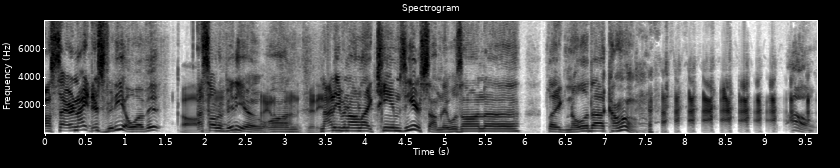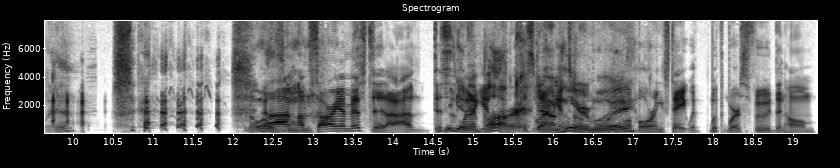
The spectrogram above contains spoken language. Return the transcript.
on Saturday night. There's video of it. Oh, I saw the video I gotta find on video. not even on like TMZ or something. It was on uh like NOLA.com. oh man. Nola's Um, going- I'm sorry I missed it. I, this You is what a I get for this is what down I get here, to to boy. a boring state with with worse food than home.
